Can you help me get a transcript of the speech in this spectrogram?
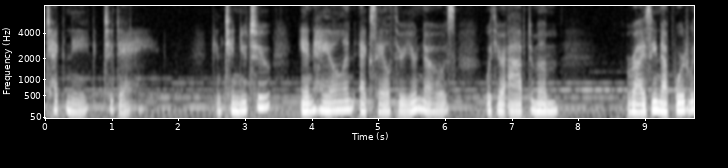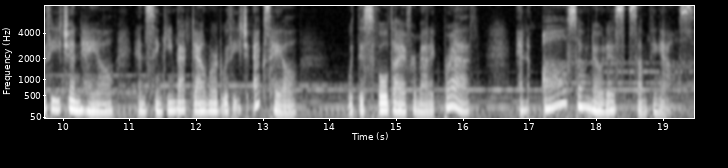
technique today, continue to Inhale and exhale through your nose with your abdomen rising upward with each inhale and sinking back downward with each exhale with this full diaphragmatic breath. And also notice something else.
